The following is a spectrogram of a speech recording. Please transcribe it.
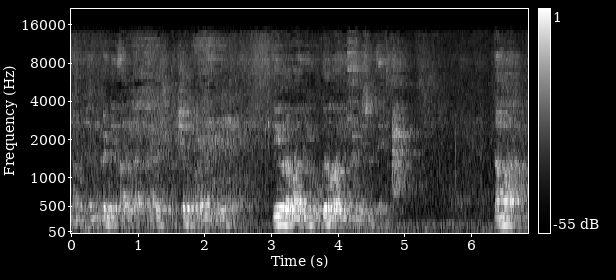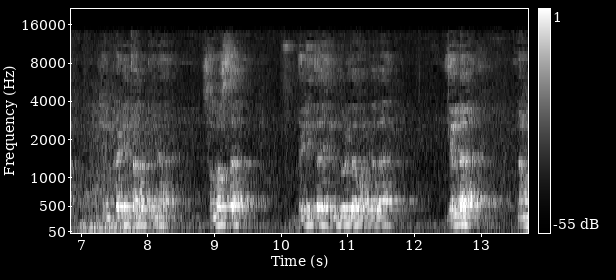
ನಮ್ಮ ಜಮಖಂಡಿ ಪರವಾಗಿ ಕಾಂಗ್ರೆಸ್ ಪಕ್ಷದ ಪರವಾಗಿಯೂ ತೀವ್ರವಾಗಿ ಉಗ್ರವಾಗಿ ಖಂಡಿಸುತ್ತೇವೆ. ನಮ್ಮ ಕೆಂಕಳ್ಳಿ ತಾಲೂಕಿನ ಸಮಸ್ತ ದಲಿತ, ಹಿಂದುಳಿದ ವರ್ಗದ ಎಲ್ಲ ನಮ್ಮ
